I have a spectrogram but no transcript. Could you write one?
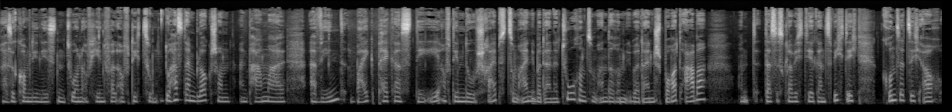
Also kommen die nächsten Touren auf jeden Fall auf dich zu. Du hast deinen Blog schon ein paar Mal erwähnt, bikepackers.de, auf dem du schreibst zum einen über deine Touren, zum anderen über deinen Sport, aber und das ist, glaube ich, dir ganz wichtig, grundsätzlich auch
